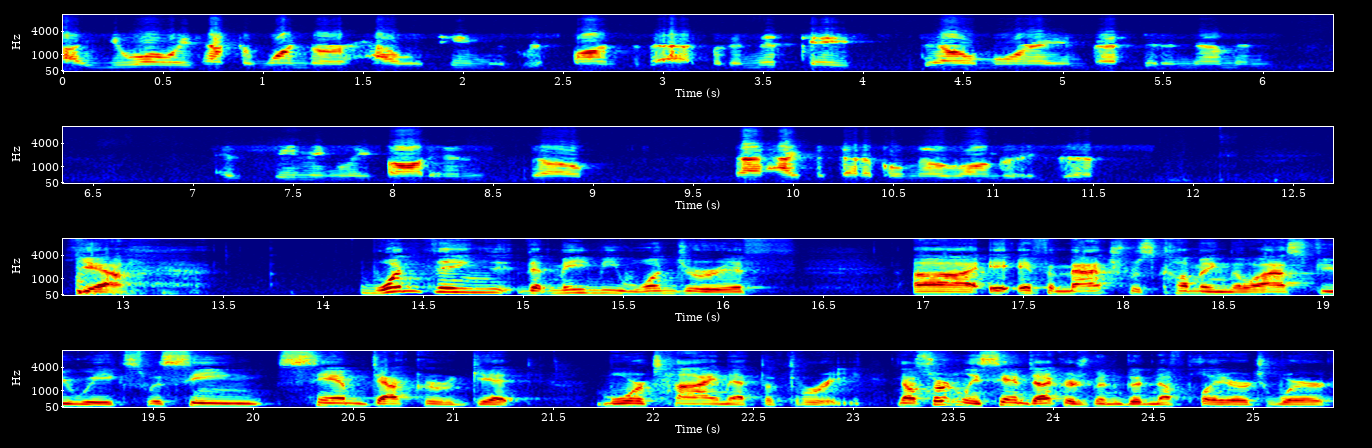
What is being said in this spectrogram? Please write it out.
Uh, you always have to wonder how a team would respond to that. But in this case, Daryl Morey invested in them and has seemingly thought in. So that hypothetical no longer exists. Yeah. One thing that made me wonder if uh, if a match was coming the last few weeks was seeing Sam Dekker get more time at the three. Now, certainly Sam Dekker's been a good enough player to where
